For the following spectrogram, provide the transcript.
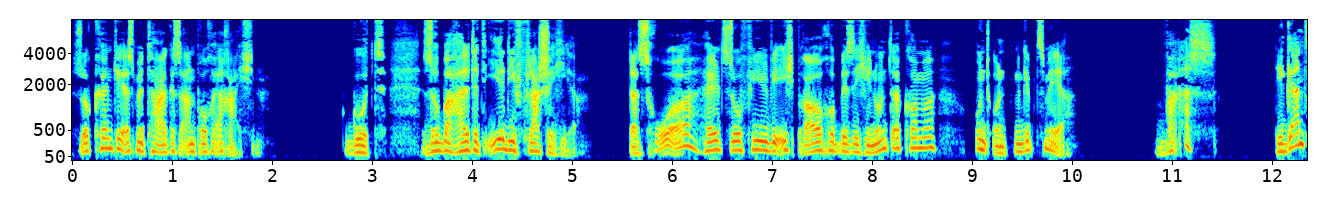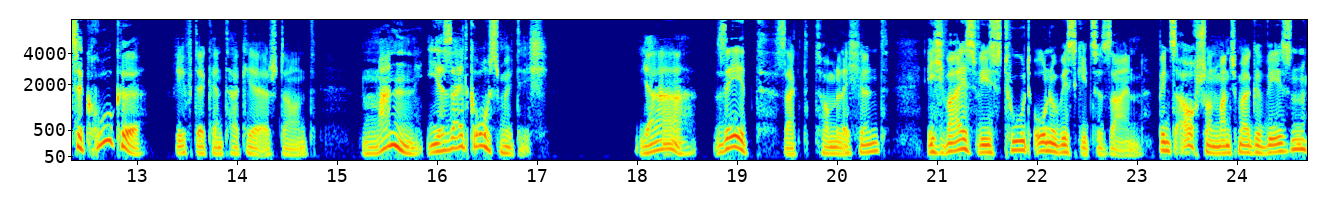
so könnt ihr es mit Tagesanbruch erreichen. Gut, so behaltet ihr die Flasche hier. Das Rohr hält so viel, wie ich brauche, bis ich hinunterkomme, und unten gibt's mehr. Was? Die ganze Kruke? rief der Kentuckier erstaunt. Mann, ihr seid großmütig. Ja, seht, sagte Tom lächelnd, ich weiß, wie es tut, ohne Whisky zu sein. Bin's auch schon manchmal gewesen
